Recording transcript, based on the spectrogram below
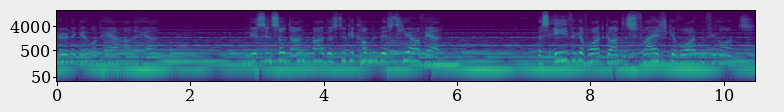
Könige und Herr aller Herren. Und wir sind so dankbar, dass du gekommen bist hier auf Erden. Das ewige Wort Gottes, Fleisch geworden für uns.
